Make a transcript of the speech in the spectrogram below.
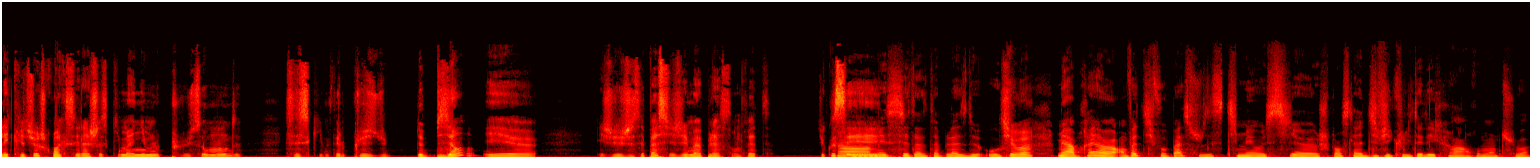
l'écriture, je crois que c'est la chose qui m'anime le plus au monde. C'est ce qui me fait le plus de bien et euh, je, je sais pas si j'ai ma place en fait. Du coup, c'est. mais si, t'as ta place de ouf. Tu vois? Mais après, euh, en fait, il faut pas sous-estimer aussi, euh, je pense, la difficulté d'écrire un roman, tu vois.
